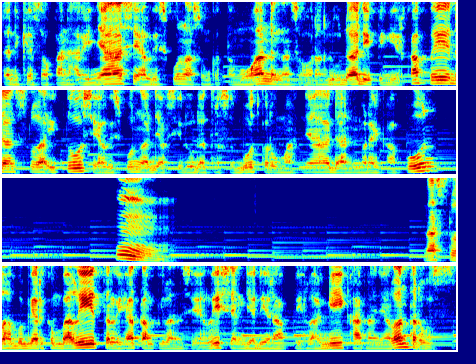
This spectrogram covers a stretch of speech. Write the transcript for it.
Dan di keesokan harinya, si Alice pun langsung ketemuan dengan seorang duda di pinggir kafe dan setelah itu si Alice pun ngajak si duda tersebut ke rumahnya dan mereka pun Hmm. Nah setelah beger kembali terlihat tampilan si Alice yang jadi rapih lagi karena nyalon terus.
